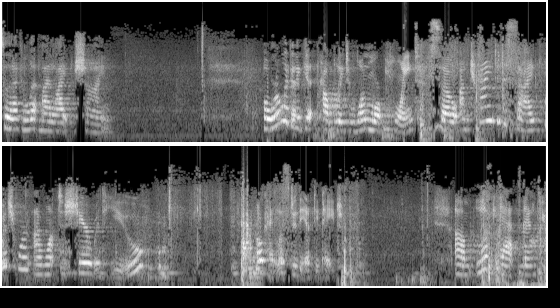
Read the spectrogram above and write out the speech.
so that I can let my light shine. Well, we're only going to get probably to one more point, so I'm trying to decide which one I want to share with you. Okay, let's do the empty page. Um, look at Matthew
